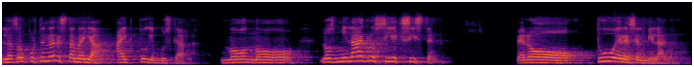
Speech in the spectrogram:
Las oportunidades están allá, hay tú que buscarla. No, no, los milagros sí existen, pero tú eres el milagro.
